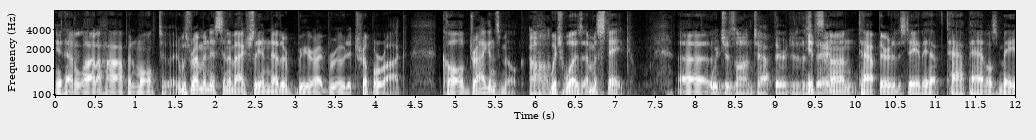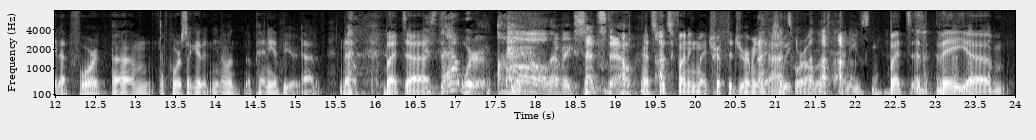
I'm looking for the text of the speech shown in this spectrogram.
it had a lot of hop and malt to it. It was reminiscent of actually another beer I brewed at Triple Rock called Dragon's Milk, Uh-huh. which was a mistake. Which is on tap there to this It's day. It's on tap there to this day. They have tap handles made up for it. Um, of course, I get it. You know, a penny a beer out of no, but uh, is that where? Oh, that makes sense now. that's what's funding my trip to Germany next That's week. where all those pennies. but uh, they um, uh,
